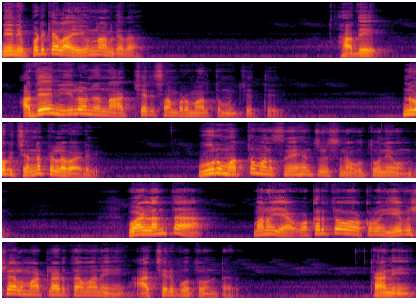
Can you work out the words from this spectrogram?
నేను ఇప్పటికే అలా అయి ఉన్నాను కదా. అదే అదే నీలో నన్ను ఆశ్చర్య సంభ్రమాలతో ముంచెత్తేది. నువ్వు ఒక చిన్న పిల్లవాడివి. ఊరు మొత్తం మన స్నేహం చూసి నవ్వుతూనే ఉంది. వాళ్ళంతా మనం ఎ- ఒకరితో ఒకరు ఏ విషయాలు మాట్లాడతామని ఆశ్చర్యపోతూ ఉంటారు. కానీ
